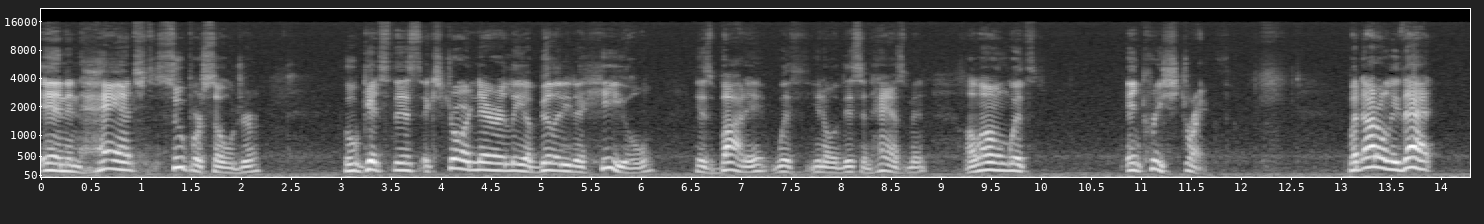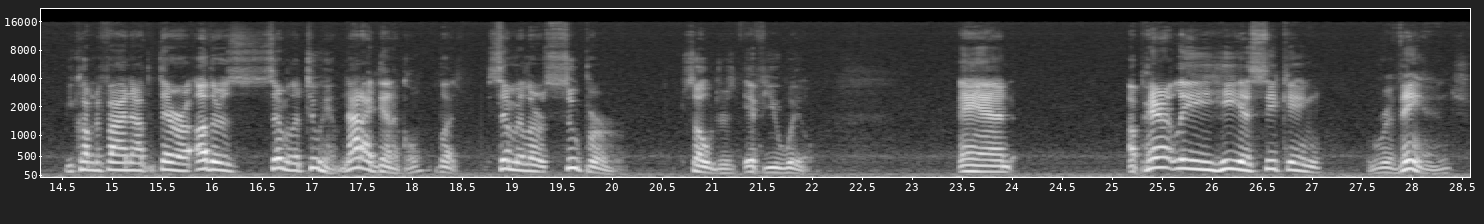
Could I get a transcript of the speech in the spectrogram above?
an enhanced super soldier who gets this extraordinarily ability to heal his body with, you know, this enhancement, along with increased strength. But not only that, you come to find out that there are others similar to him. Not identical, but similar super soldiers, if you will. And apparently he is seeking revenge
